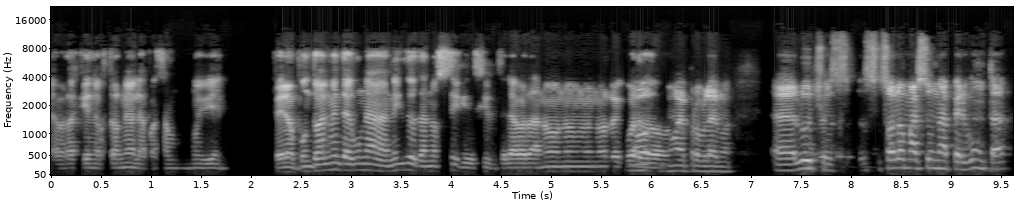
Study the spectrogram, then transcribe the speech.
la, verdad es que en los torneos la pasamos muy bien. Pero puntualmente alguna anécdota no sé qué decirte, la verdad, no, no, no, no recuerdo. No, no hay problema. Uh, Lucho, solo más una pregunta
